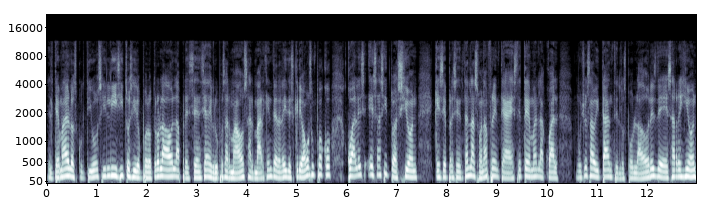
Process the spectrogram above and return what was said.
el tema de los cultivos ilícitos y por otro lado la presencia de grupos armados al margen de la ley. Describamos un poco cuál es esa situación que se presenta en la zona frente a este tema en la cual muchos habitantes, los pobladores de esa región,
